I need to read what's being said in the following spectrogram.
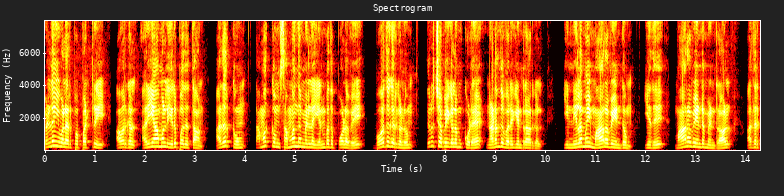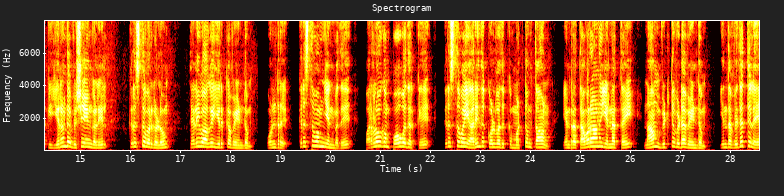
பிள்ளை வளர்ப்பு பற்றி அவர்கள் அறியாமல் இருப்பது தான் அதற்கும் தமக்கும் சம்பந்தமில்லை என்பது போலவே போதகர்களும் திருச்சபைகளும் கூட நடந்து வருகின்றார்கள். இந்நிலைமை மாற வேண்டும். இது மாற வேண்டும் என்றால் அதற்கு இரண்டு விஷயங்களில் கிறிஸ்தவர்களும் தெளிவாக இருக்க வேண்டும். ஒன்று கிறிஸ்தவம் என்பது பரலோகம் போவதற்கு கிறிஸ்துவை அறிந்து கொள்வதற்கு மட்டும்தான் என்ற தவறான எண்ணத்தை நாம் விட்டுவிட வேண்டும். இந்த விதத்திலே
